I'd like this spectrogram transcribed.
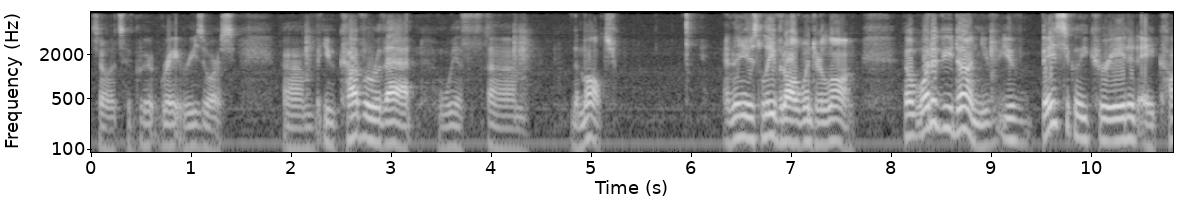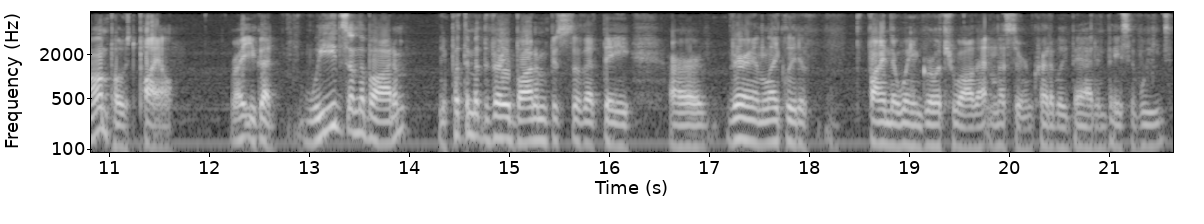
So it's a great resource. Um, but you cover that with um, the mulch, and then you just leave it all winter long. What have you done? You've, you've basically created a compost pile, right? You've got weeds on the bottom. You put them at the very bottom so that they are very unlikely to find their way and grow through all that unless they're incredibly bad invasive weeds.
